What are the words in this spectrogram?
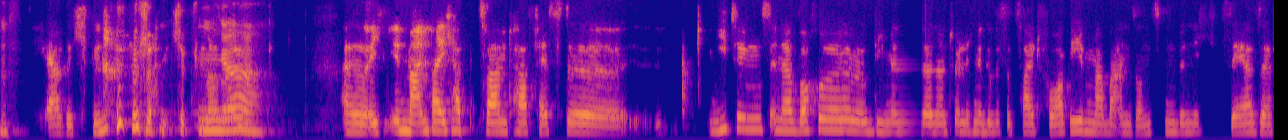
herrichten, sage ich jetzt mal. Ja. Also ich, in meinem Fall, ich habe zwar ein paar feste Meetings in der Woche, die mir dann natürlich eine gewisse Zeit vorgeben, aber ansonsten bin ich sehr, sehr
